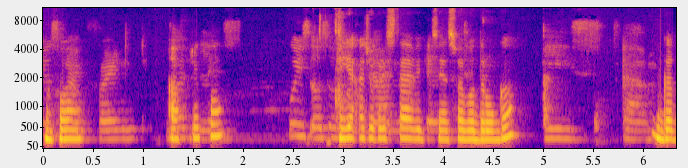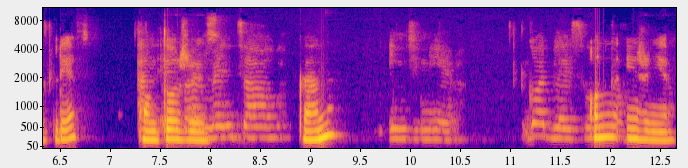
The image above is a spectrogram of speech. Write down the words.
в Африку. Я хочу представить своего друга, Гадблес. Он тоже из Ганы. Он инженер.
